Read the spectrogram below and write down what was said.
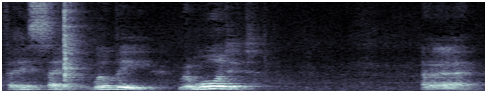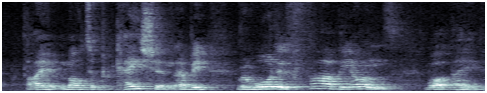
for his sake will be rewarded. Uh, by multiplication, they'll be rewarded far beyond what they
